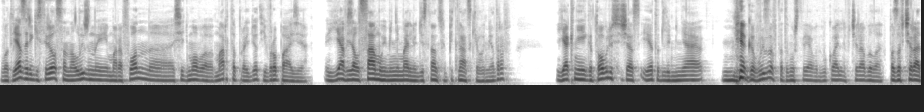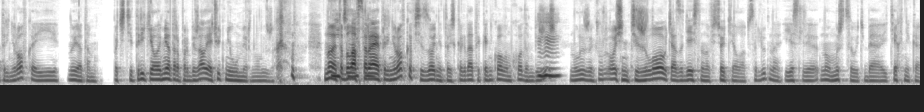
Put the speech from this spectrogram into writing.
Вот я зарегистрировался на лыжный марафон э, 7 марта пройдет Европа-Азия. Я взял самую минимальную дистанцию 15 километров. Я к ней готовлюсь сейчас, и это для меня мега вызов, потому что я вот буквально вчера была, позавчера тренировка, и ну я там почти 3 километра пробежал, я чуть не умер на лыжах. Но это Ничего была себе. вторая тренировка в сезоне, то есть когда ты коньковым ходом бежишь Мгм. на лыжах, очень тяжело, у тебя задействовано все тело абсолютно. Если, ну, мышцы у тебя и техника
